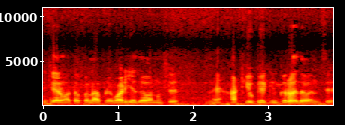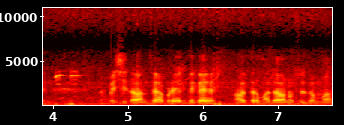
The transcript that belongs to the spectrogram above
અત્યારમાં તો પહેલાં આપણે વાડીએ જવાનું છે. ને હાંઠિયું ભેગી કરવા જવાનું છે. પછી જવાનું છે આપણે એક જગ્યાએ. નવતરમાં જવાનું છે જમવા.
